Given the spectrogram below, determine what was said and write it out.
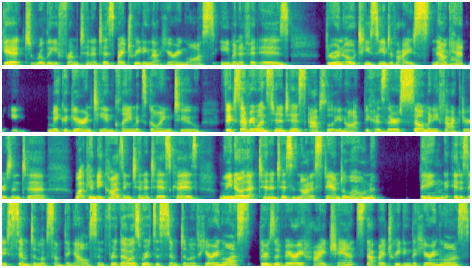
get relief from tinnitus by treating that hearing loss, even if it is through an OTC device. Now, mm-hmm. can we make a guarantee and claim it's going to fix everyone's tinnitus? Absolutely not, because there's so many factors into what can be causing tinnitus. Because we know that tinnitus is not a standalone thing, it is a symptom of something else. And for those where it's a symptom of hearing loss, there's a very high chance that by treating the hearing loss,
